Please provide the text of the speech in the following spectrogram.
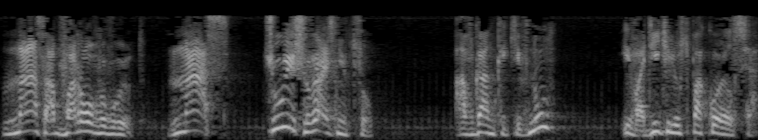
Нас обворовывают! Нас! Чуешь разницу?» Афганка кивнул, и водитель успокоился.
